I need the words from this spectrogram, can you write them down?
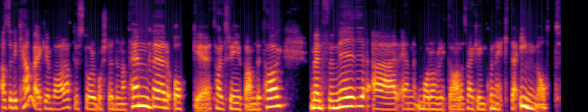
alltså det kan verkligen vara att du står och borstar dina tänder och eh, tar tre djupa andetag. Men för mig är en morgonritual att verkligen connecta inåt.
